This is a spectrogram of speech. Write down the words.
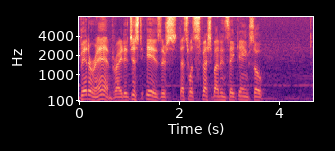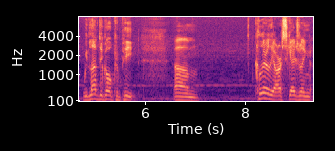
bitter end, right? It just is. There's that's what's special about in-state games. So we love to go compete. Um, clearly, our scheduling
